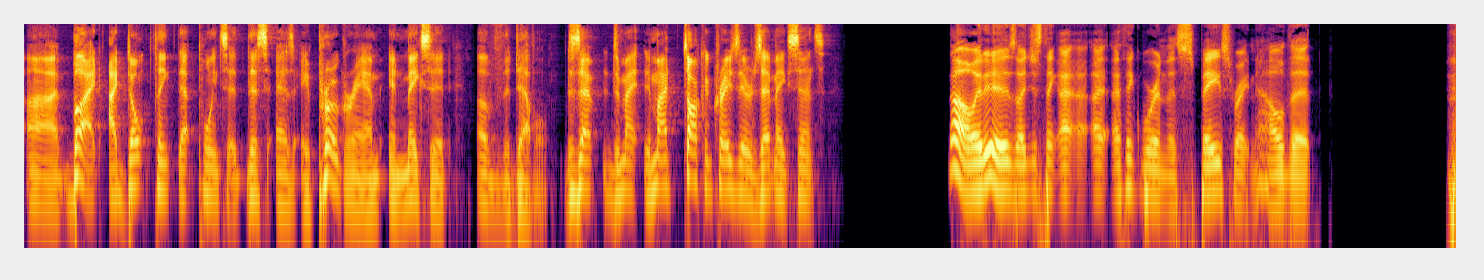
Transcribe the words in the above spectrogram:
Uh, but I don't think that points at this as a program and makes it of the devil. Does that am I, am I talking crazy or does that make sense? No, it is. I just think I, I I think we're in this space right now that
